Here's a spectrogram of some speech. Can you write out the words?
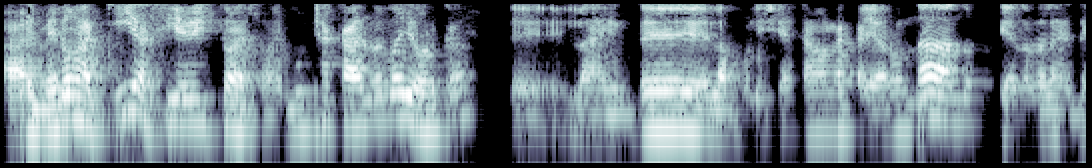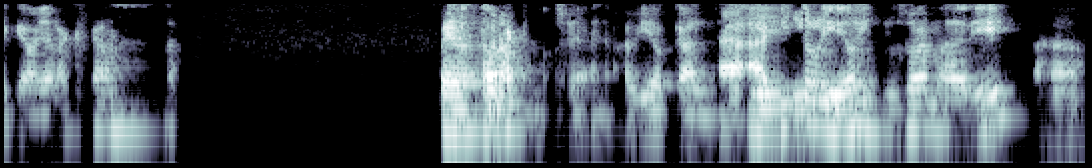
Al menos aquí así he visto eso, hay mucha calma en Mallorca, eh, la gente, la policía estaba en la calle rondando, pidiéndole a la gente que vaya a la casa, pero hasta ahora, o sea, ha habido calma. Sí, he visto videos incluso de Madrid, Ajá.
